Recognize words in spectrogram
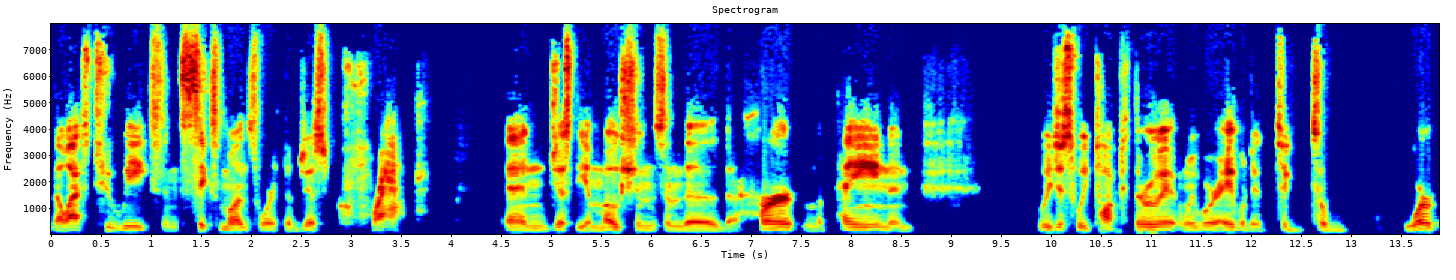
the last two weeks and six months worth of just crap and just the emotions and the the hurt and the pain and we just we talked through it and we were able to to to work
